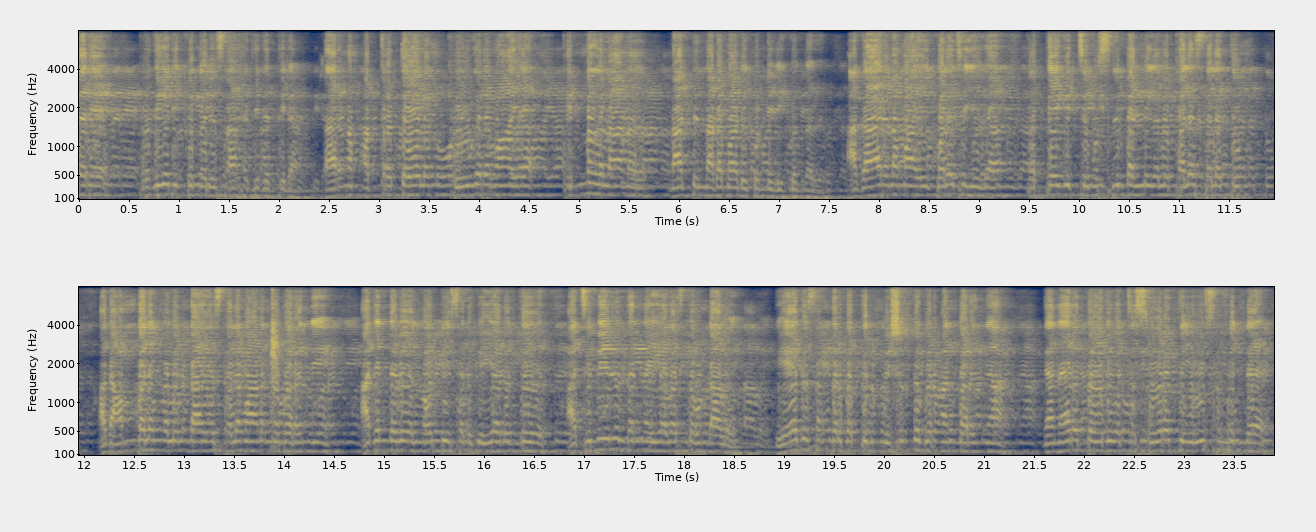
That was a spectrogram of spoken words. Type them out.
വരെ പ്രതികരിക്കുന്ന ഒരു സാഹചര്യത്തിലാണ്. കാരണം അത്രത്തോളം ക്രൂരമായ തിന്മകളാണ് നാട്ടിൽ നടപാടിക്കൊണ്ടിരിക്കുന്നത് അകാരണമായി കൊല ചെയ്യുക പ്രത്യേകിച്ച് മുസ്ലിം പള്ളികൾ പല സ്ഥലത്തും അത് അമ്പലങ്ങളുണ്ടായ സ്ഥലമാണെന്ന് പറഞ്ഞ് അതിന്റെ പേരിൽ നോട്ടീസ് എടുക്കുക ഈ അടുത്ത് അജ്മീരിൽ തന്നെ ഈ അവസ്ഥ ഉണ്ടാവും ഏത് സന്ദർഭത്തിലും വിശുദ്ധ ഖുർആൻ പറഞ്ഞ ഞാൻ നേരത്തെ ഓതി വെച്ച സൂറത്ത് യൂസഫിന്റെ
